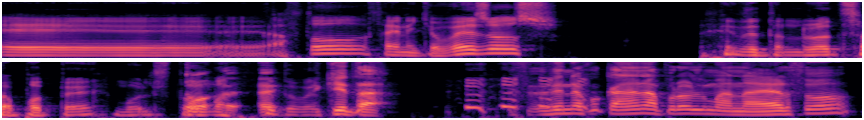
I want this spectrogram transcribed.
Ε, αυτό θα είναι και ο Βέζος. δεν τον ρώτησα ποτέ, μόλις το, το Κοίτα, δεν έχω κανένα πρόβλημα να έρθω,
